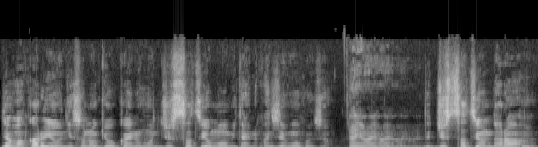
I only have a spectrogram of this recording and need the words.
じゃあ分かるようにその業界の本10冊読もうみたいな感じで動くんですよ。はいはいはいはいはい。で10冊読んだら、うん。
